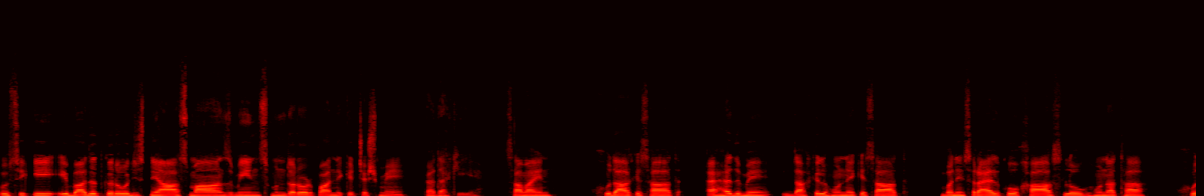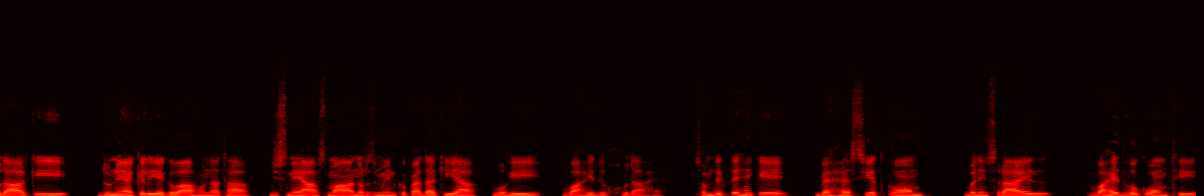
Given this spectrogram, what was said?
اسی کی عبادت کرو جس نے آسمان، زمین، سمندر اور پانی کے چشمے پیدا کیے۔ سامعین، خدا کے ساتھ عہد میں داخل ہونے کے ساتھ بن اسرائیل کو خاص لوگ ہونا تھا۔ خدا کی دنیا کے لیے گواہ ہونا تھا۔ جس نے آسمان اور زمین کو پیدا کیا، وہی واحد خدا ہے۔ سو ہم دیکھتے ہیں کہ بحیثیت قوم بن اسرائیل واحد وہ قوم تھی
